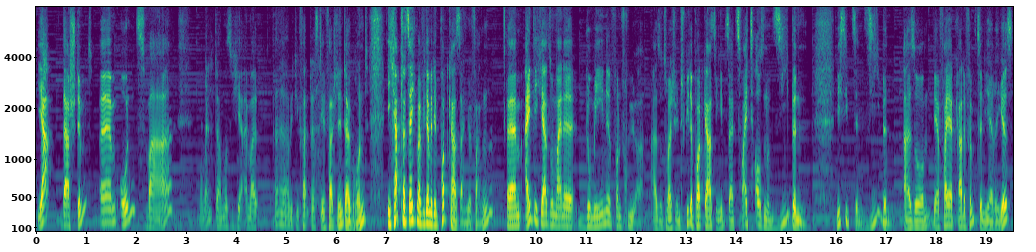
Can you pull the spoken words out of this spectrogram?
Ja, das stimmt. Ähm, und zwar, Moment, da muss ich hier einmal äh, habe ich die, das, den falschen Hintergrund. Ich habe tatsächlich mal wieder mit dem Podcast angefangen. Ähm, eigentlich ja so meine Domäne von früher. Also zum Beispiel den Spiele-Podcast, den gibt es seit 2007. Nicht 17, 7. Also der feiert gerade 15-Jähriges.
